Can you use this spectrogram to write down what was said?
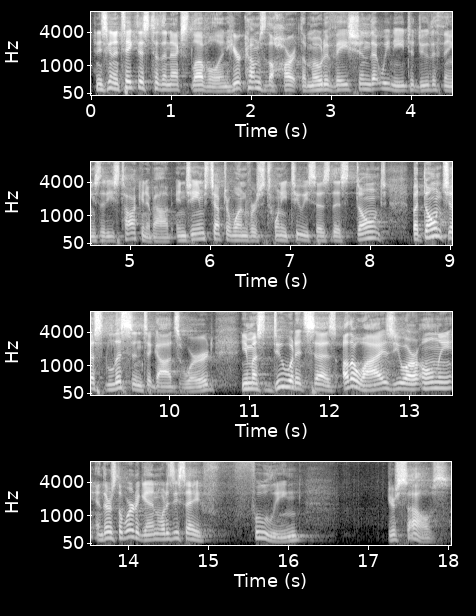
And he's going to take this to the next level. And here comes the heart, the motivation that we need to do the things that he's talking about. In James chapter 1 verse 22, he says this, "Don't but don't just listen to God's word. You must do what it says. Otherwise, you are only and there's the word again. What does he say? Fooling yourselves."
